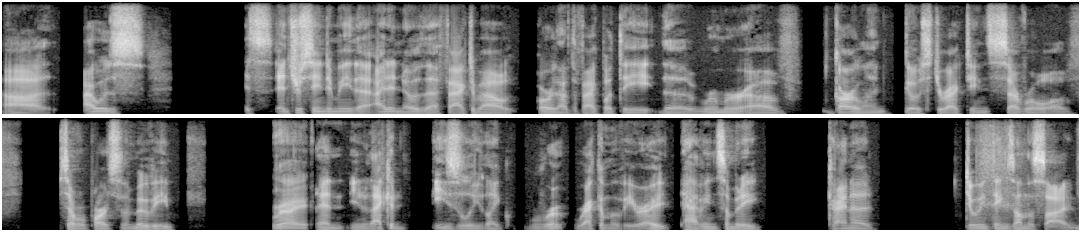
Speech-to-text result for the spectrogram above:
Uh I was it's interesting to me that I didn't know the fact about or not the fact but the the rumor of Garland ghost directing several of several parts of the movie Right. and you know that could easily like wreck a movie right having somebody kind of doing things on the side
